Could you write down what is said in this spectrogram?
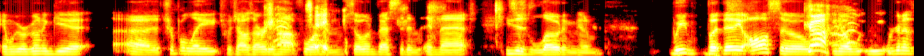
and we were going to get uh Triple H, which I was already hot for. Been so invested in, in that. He's just loading him. We but they also you know we, we're gonna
